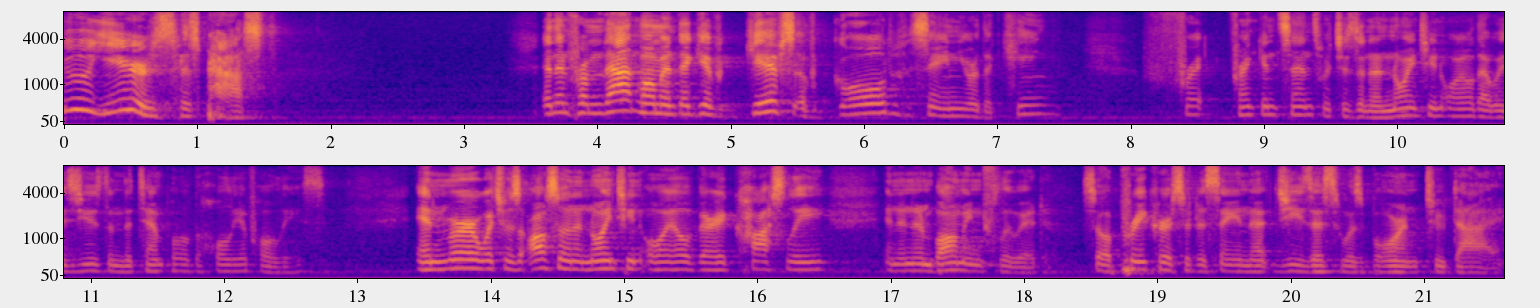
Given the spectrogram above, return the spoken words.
Two years has passed. And then from that moment, they give gifts of gold, saying, You're the king frankincense, which is an anointing oil that was used in the temple of the Holy of Holies, and myrrh, which was also an anointing oil, very costly, and an embalming fluid. So, a precursor to saying that Jesus was born to die.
